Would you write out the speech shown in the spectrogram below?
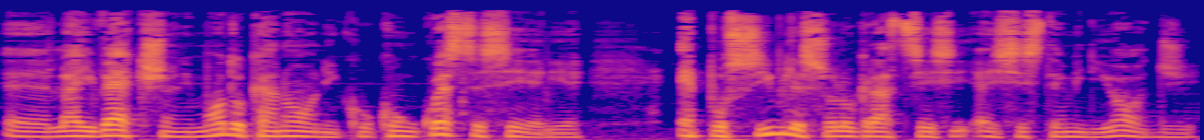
eh, live action in modo canonico con queste serie è possibile solo grazie ai, ai sistemi di oggi.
